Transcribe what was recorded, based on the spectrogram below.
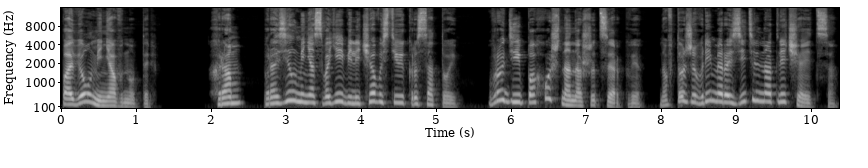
повел меня внутрь. Храм поразил меня своей величавостью и красотой. Вроде и похож на наши церкви, но в то же время разительно отличается.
